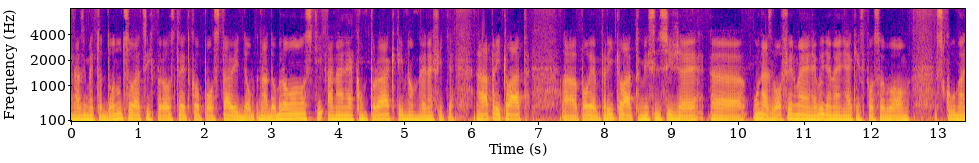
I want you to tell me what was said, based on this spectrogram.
nazvime to, donúcovacích prostriedkov postaviť do, na dobrovoľnosti a na nejakom proaktívnom benefite. Napríklad, e, poviem príklad, myslím si, že e, u nás vo firme nebudeme nejakým spôsobom skúmať,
